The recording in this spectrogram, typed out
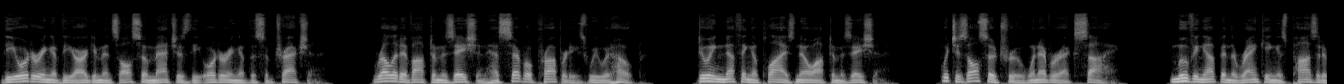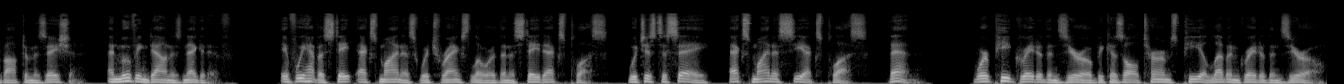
The ordering of the arguments also matches the ordering of the subtraction. Relative optimization has several properties we would hope. Doing nothing applies no optimization. Which is also true whenever x psi. Moving up in the ranking is positive optimization, and moving down is negative. If we have a state x minus which ranks lower than a state x plus, which is to say, x minus cx plus, then where p greater than 0 because all terms p11 greater than 0,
